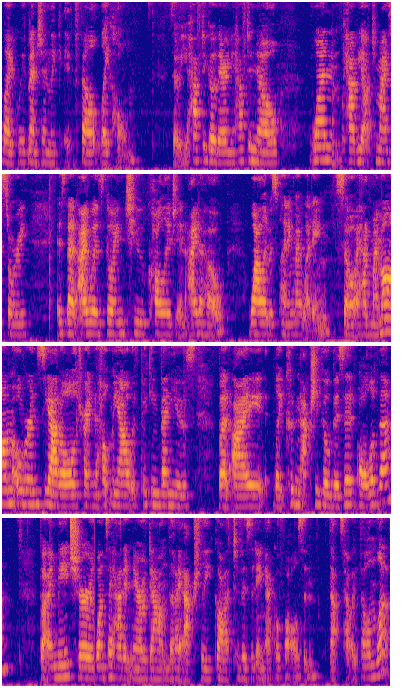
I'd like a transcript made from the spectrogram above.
like we've mentioned like it felt like home. So you have to go there and you have to know one caveat to my story is that I was going to college in Idaho while I was planning my wedding. So I had my mom over in Seattle trying to help me out with picking venues but I like couldn't actually go visit all of them. But I made sure once I had it narrowed down that I actually got to visiting Echo Falls, and that's how I fell in love.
